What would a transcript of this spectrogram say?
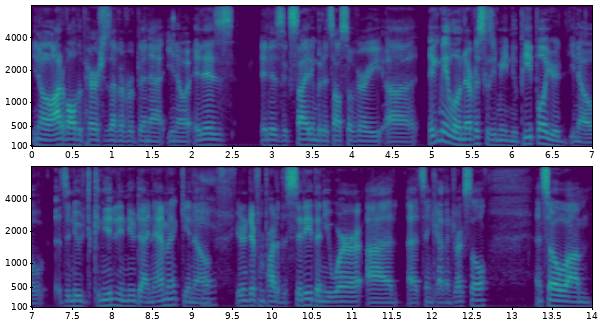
you know, out of all the parishes I've ever been at, you know, it is it is exciting, but it's also very. Uh, it can be a little nervous because you meet new people. You're, you know, it's a new community, new dynamic. You know, Yes. you're in a different part of the city than you were uh, at St. Catherine Drexel, and so um,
